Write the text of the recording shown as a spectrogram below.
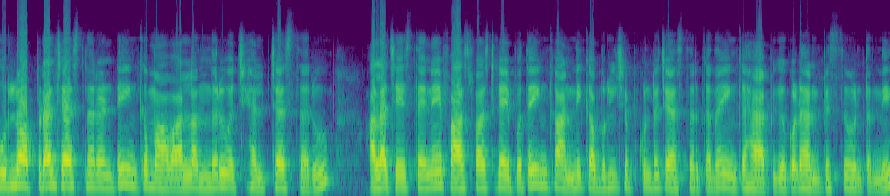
ఊర్లో అప్పడాలు చేస్తున్నారంటే ఇంకా మా వాళ్ళందరూ వచ్చి హెల్ప్ చేస్తారు. అలా చేస్తేనే ఫాస్ట్ ఫాస్ట్గా అయిపోతే ఇంకా అన్ని కబుర్లు చెప్పుకుంటూ చేస్తారు కదా ఇంకా హ్యాపీగా కూడా అనిపిస్తూ ఉంటుంది.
